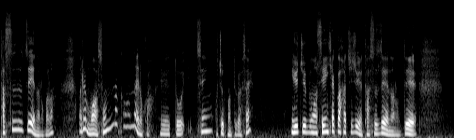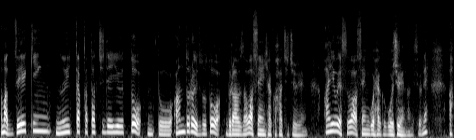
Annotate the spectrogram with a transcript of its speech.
多数税なのかな？あ、でもまあそんな変わんないのか。えっ、ー、と、1000、ちょっと待ってください。YouTube は1180円足す税なので、まあ、税金抜いた形で言うと、うんと、Android とブラウザは1180円、iOS は1550円なんですよね。あ、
